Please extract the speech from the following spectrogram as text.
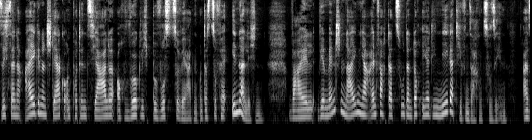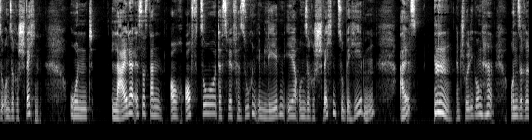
sich seiner eigenen Stärke und Potenziale auch wirklich bewusst zu werden und das zu verinnerlichen, weil wir Menschen neigen ja einfach dazu, dann doch eher die negativen Sachen zu sehen, also unsere Schwächen. Und leider ist es dann auch oft so, dass wir versuchen im Leben eher unsere Schwächen zu beheben, als Entschuldigung, unsere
